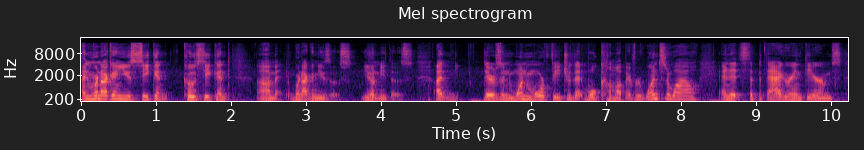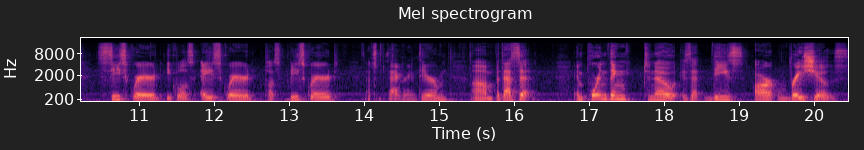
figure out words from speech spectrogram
And we're not going to use secant, cosecant. Um, we're not going to use those. You don't need those. Uh, there's an, one more feature that will come up every once in a while, and it's the Pythagorean theorems. c squared equals a squared plus b squared. That's a Pythagorean theorem. Um, but that's it. Important thing to know is that these are ratios.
